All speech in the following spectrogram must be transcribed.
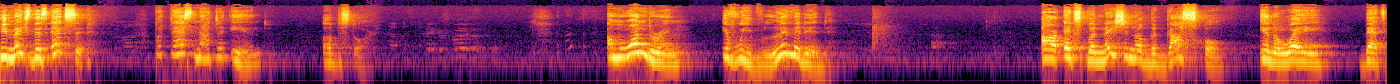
he makes this exit, but that's not the end of the story. I'm wondering if we've limited our explanation of the gospel in a way that's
